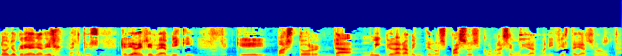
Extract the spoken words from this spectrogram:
No, yo quería añadir antes, quería decirle a Miki que Pastor da muy claramente los pasos y con una seguridad manifiesta y absoluta,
